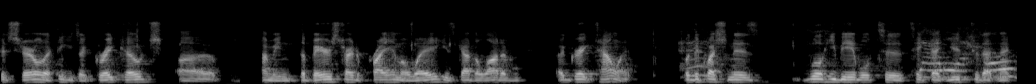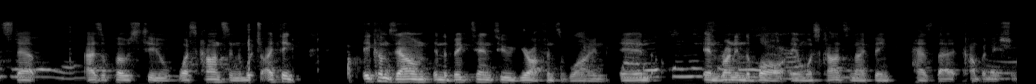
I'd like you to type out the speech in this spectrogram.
Fitzgerald. I think he's a great coach. Uh, I mean, the Bears tried to pry him away. He's got a lot of great talent, but the question is, will he be able to take that youth to that next step, as opposed to Wisconsin, which I think it comes down in the Big Ten to your offensive line and and running the ball. And Wisconsin, I think, has that combination.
